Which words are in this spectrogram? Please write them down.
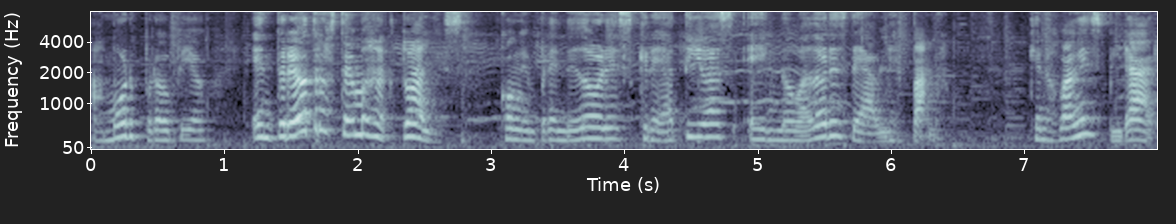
amor propio, entre otros temas actuales, con emprendedores, creativas e innovadores de habla hispana, que nos van a inspirar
